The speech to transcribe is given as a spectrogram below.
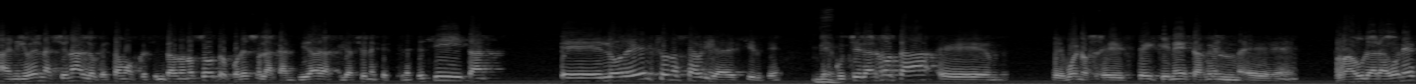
a nivel nacional lo que estamos presentando nosotros, por eso la cantidad de afiliaciones que se necesitan. Eh, lo de yo no sabría decirte. Escuché la nota, eh, bueno, sé quién es también eh, Raúl Aragonés,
